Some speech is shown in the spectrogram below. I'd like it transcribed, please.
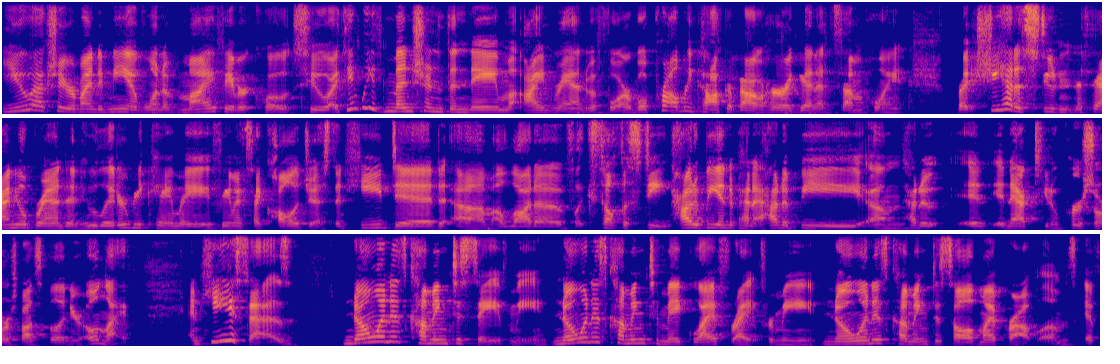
You actually reminded me of one of my favorite quotes, who I think we've mentioned the name Ayn Rand before. We'll probably talk about her again at some point. But she had a student, Nathaniel Branden, who later became a famous psychologist, and he did um, a lot of like self-esteem, how to be independent, how to be, um, how to enact, you know, personal responsibility in your own life. And he says, no one is coming to save me. No one is coming to make life right for me. No one is coming to solve my problems. If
